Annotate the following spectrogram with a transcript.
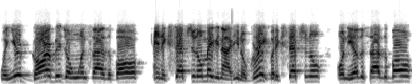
when you're garbage on one side of the ball and exceptional, maybe not, you know, great, but exceptional on the other side of the ball,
